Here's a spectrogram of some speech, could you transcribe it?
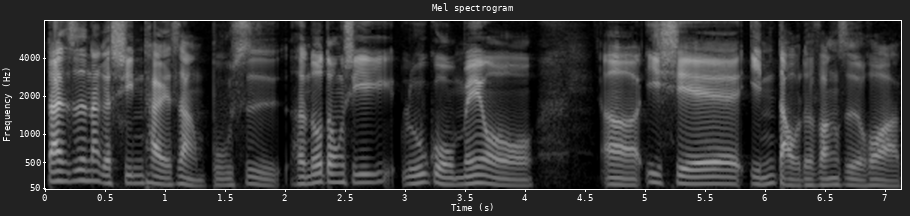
但是那个心态上不是很多东西，如果没有呃一些引导的方式的话。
